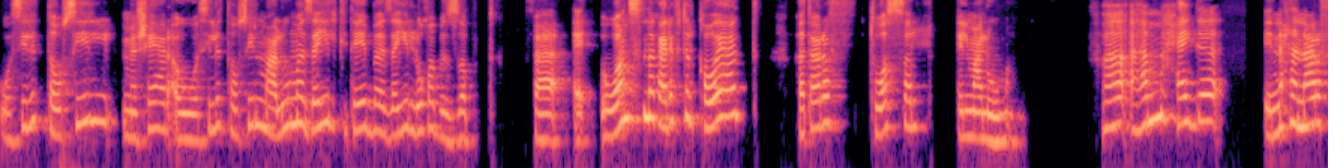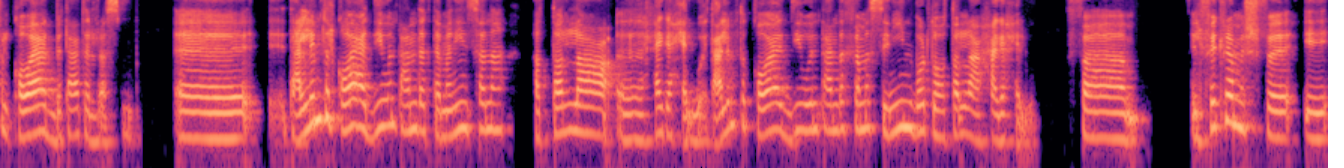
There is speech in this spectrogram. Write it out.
وسيلة توصيل مشاعر أو وسيلة توصيل معلومة زي الكتابة زي اللغة بالظبط. ف وانس إنك عرفت القواعد هتعرف توصل المعلومة. فأهم حاجة إن إحنا نعرف القواعد بتاعة الرسم. آه، اتعلمت القواعد دي وانت عندك 80 سنة هتطلع آه، حاجة حلوة. اتعلمت القواعد دي وانت عندك خمس سنين برضه هتطلع حاجة حلوة. فالفكرة مش في آه،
